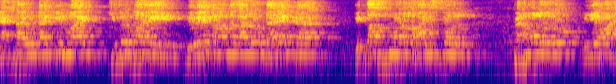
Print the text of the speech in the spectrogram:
Next I would like invite Chigurupati Vivekananda garu director Vikas model high school Penamaluru Vijayawada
